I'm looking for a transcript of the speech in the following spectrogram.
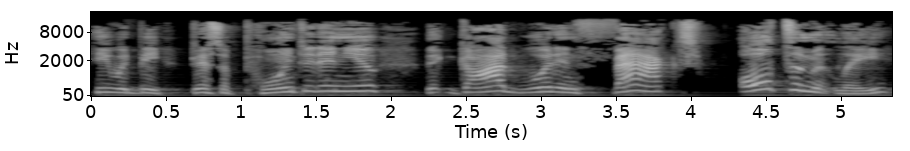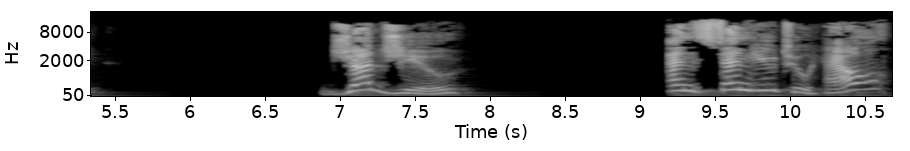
He would be disappointed in you, that God would, in fact, ultimately judge you and send you to hell?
